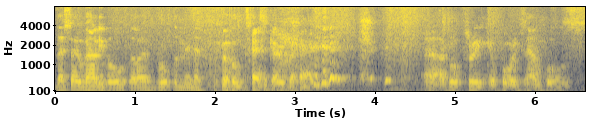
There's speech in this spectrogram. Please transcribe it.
they're so valuable that I've brought them in a little Tesco bag. uh, I brought three or four examples.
